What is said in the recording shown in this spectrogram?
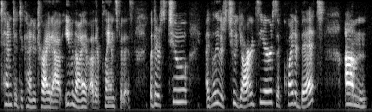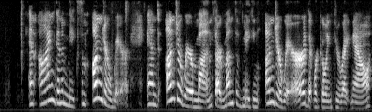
tempted to kind of try it out, even though I have other plans for this. But there's two, I believe there's two yards here, so quite a bit. Um, and I'm gonna make some underwear. And underwear month, our month of making underwear that we're going through right now,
